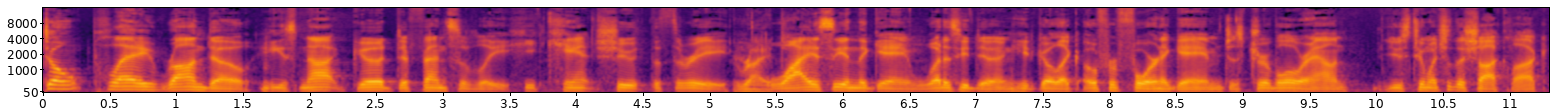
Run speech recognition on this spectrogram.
"Don't play Rondo. Hmm. He's not good defensively. He can't shoot the three. Right. Why is he in the game? What is he doing? He'd go like 0 for 4 in a game, just dribble around, use too much of the shot clock,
